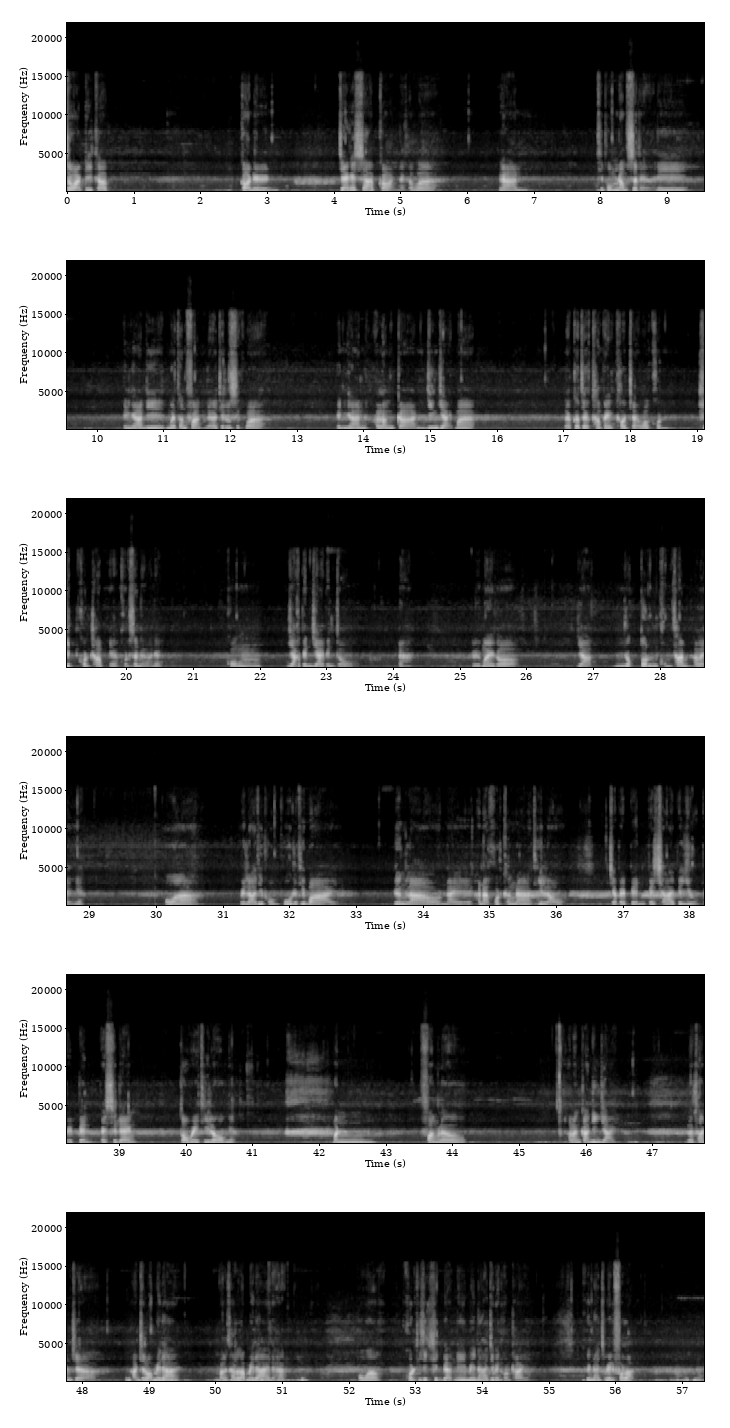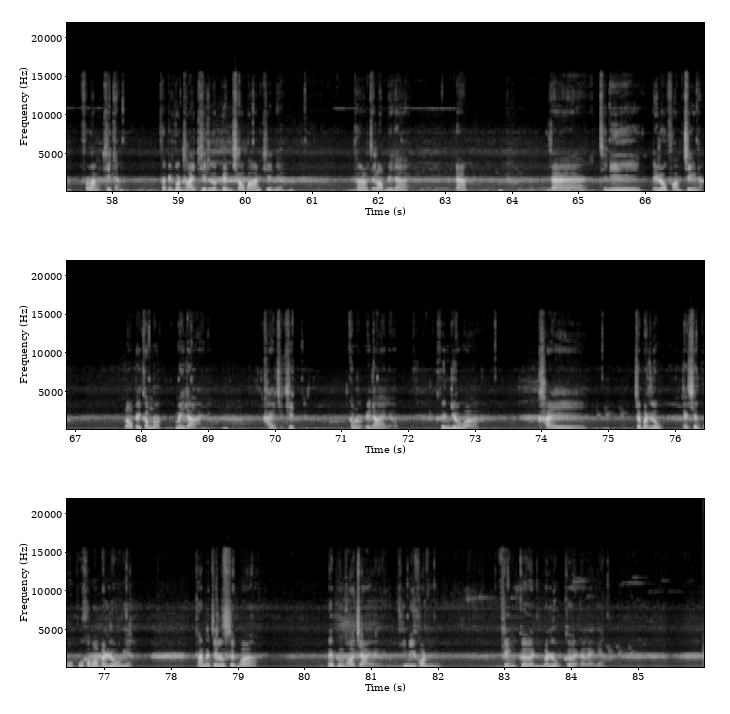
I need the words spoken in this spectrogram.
สวัสดีครับ ก่อนอื่น แจ้งให้ทราบก่อนนะครับว่า งานที่ผมนำเสนอนี้ เป็นงานที่เมื่อท่านฟังแล้วจะรู้สึกว่า เป็นงานอลังการยิ่งใหญ่มาก แล้วก็จะทำให้เข้าใจว่าคนคิดคนทำเนี่ยคนเสนอเนี่ยคงอยากเป็นใหญ่เป็นโตนะหรือไม่ก็อยากยกตนข่มท่านอะไรเงี้ย เพราะว่าเวลาที่ผมพูดอธิบายเรื่องราวในอนาคตข้างหน้าที่เราจะไปเป็นไปใช้ไปอยู่ไปเป็นไปแสดงต่อเวทีโลกเนี่ย มันฟังแล้วอลังการยิ่งใหญ่ แล้วท่านจะอาจจะรับไม่ได้ บางท่านรับไม่ได้นะฮะเพราะว่าคนที่จะคิดแบบนี้ไม่น่าจะเป็นคนไทย คือน่าจะเป็นฝรั่งฝรั่งคิดอะ ถ้าเป็นคนไทยคิดแล้วเป็นชาวบ้านคิดเนี่ยท่านอาจจะรับไม่ได้นะแต่ทีนี้ในโลกความจริงนะเราไปกำหนดไม่ได้นะใครจะคิดกำหนดไม่ได้เลยครับ ขึ้นอยู่ว่าใครจะบรรลุ อย่างเช่นผมพูดคำว่าบรรลุเนี่ยท่านก็จะรู้สึกว่าไม่พึงพอใจที่มีคนเก่งเกินบรรลุเกินอะไรเงี้ย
